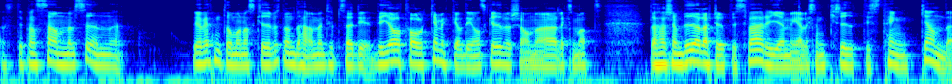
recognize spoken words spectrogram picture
alltså typ en samhällssyn Jag vet inte om hon har skrivit om det här men typ så här, det, det jag tolkar mycket av det hon skriver som är liksom att Det här som vi har lärt ut i Sverige med liksom kritiskt tänkande,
